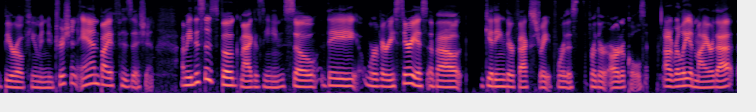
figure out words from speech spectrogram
the Bureau of Human Nutrition, and by a physician. I mean, this is Vogue magazine, so they were very serious about getting their facts straight for this for their articles. I really admire that.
